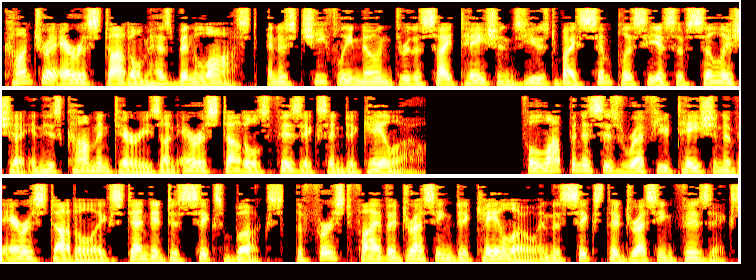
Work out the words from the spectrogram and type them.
Contra Aristotelem has been lost, and is chiefly known through the citations used by Simplicius of Cilicia in his commentaries on Aristotle's Physics and De Caelo. Philoponus's refutation of Aristotle extended to six books, the first five addressing De Caelo and the sixth addressing physics,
